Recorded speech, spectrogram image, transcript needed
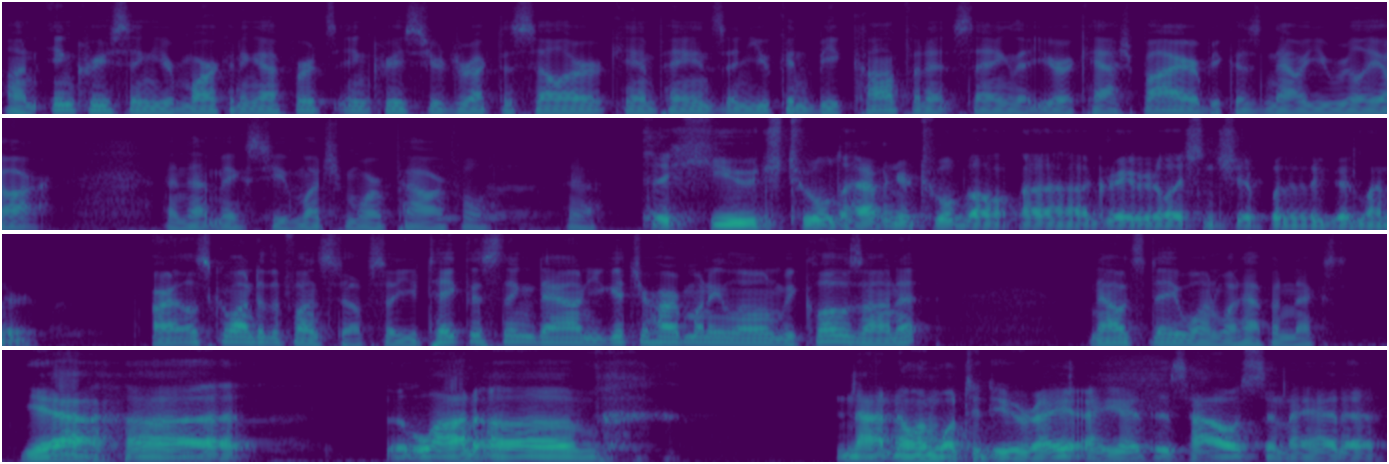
on increasing your marketing efforts, increase your direct to seller campaigns, and you can be confident saying that you're a cash buyer because now you really are. And that makes you much more powerful. Yeah. It's a huge tool to have in your tool belt, uh, a great relationship with a good lender. All right, let's go on to the fun stuff. So you take this thing down, you get your hard money loan, we close on it. Now it's day one. What happened next? Yeah, uh, a lot of not knowing what to do. Right, I got this house, and I had a,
